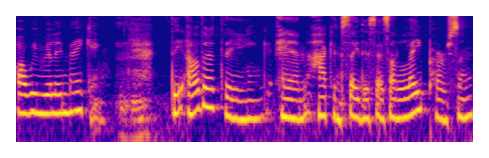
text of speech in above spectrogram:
are we really making? Mm-hmm. The other thing, and I can say this as a layperson,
